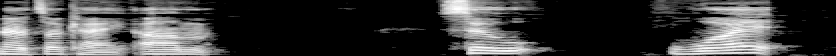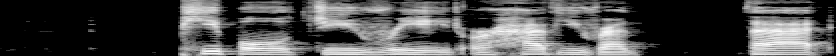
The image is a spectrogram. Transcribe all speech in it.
No, it's okay. Um so what people do you read or have you read that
